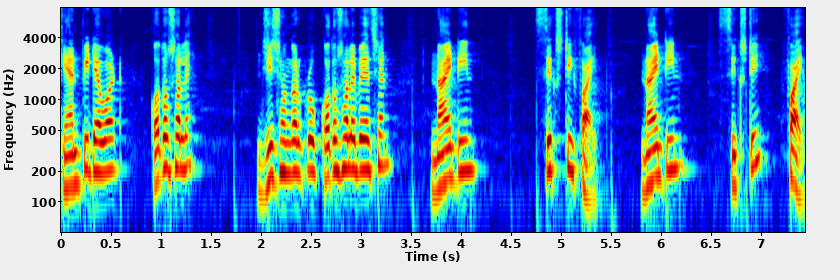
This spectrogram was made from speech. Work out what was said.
জ্ঞানপীঠ অ্যাওয়ার্ড কত সালে? জি শঙ্কর গ্রুপ কত সালে পেয়েছেন? Nineteen sixty five nineteen sixty five.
